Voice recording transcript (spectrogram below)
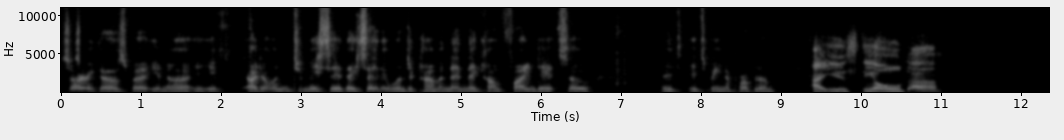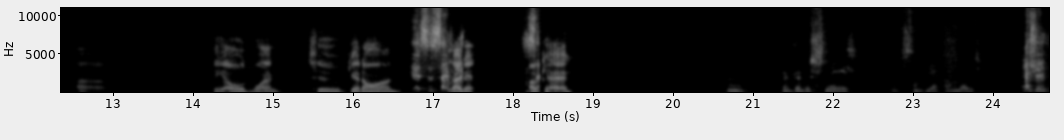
Sorry, girls, but you know, if I don't want to miss it, they say they want to come and then they can't find it. So it, it's been a problem. I use the old, uh, uh, the old one to get on. Yeah, it's the same. So okay. Mm, I'm going to sneeze. That's something up my nose. Yes, you.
